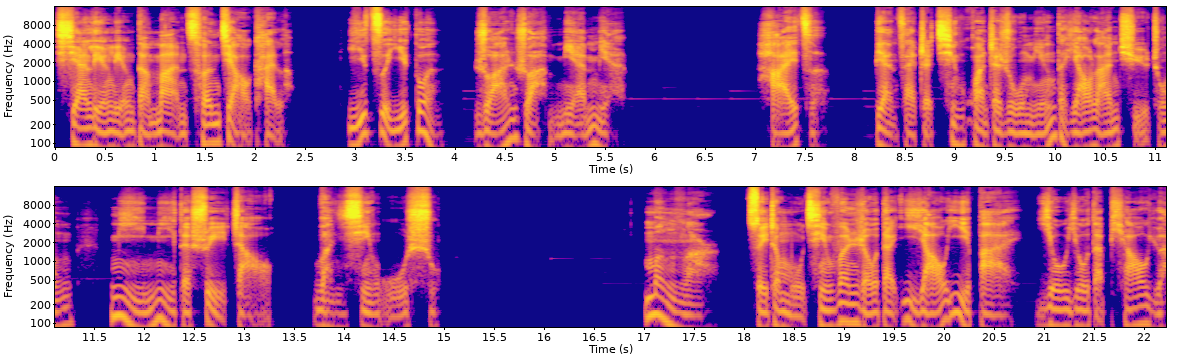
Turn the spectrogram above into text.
鲜灵灵的满村叫开了，一字一顿，软软绵绵。孩子便在这轻唤着乳名的摇篮曲中，密密的睡着，温馨无数。梦儿随着母亲温柔的一摇一摆。悠悠的飘远。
